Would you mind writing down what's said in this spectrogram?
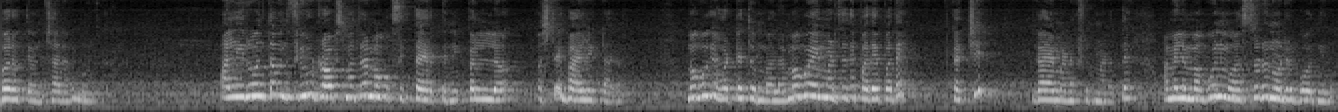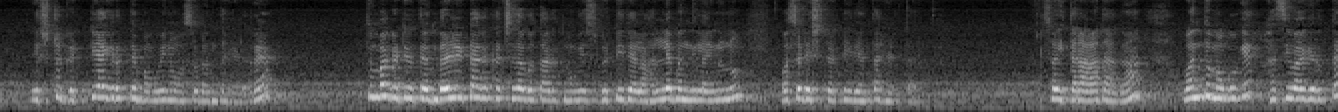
ಬರುತ್ತೆ ಒಂದು ಚಾನಲ್ ಮೂಲಕ. ಅಲ್ಲಿರುವಂಥ ಒಂದು ಫ್ಯೂ ಡ್ರಾಪ್ಸ್ ಮಾತ್ರ ಮಗುಗೆ ಸಿಗ್ತಾ ಇರುತ್ತೆ. ನಿಪ್ಪಲ್ ಅಷ್ಟೇ ಬಾಯ್ಲಿಟ್ಟಾಗ. ಮಗುಗೆ ಹೊಟ್ಟೆ ತುಂಬಲ್ಲ. ಮಗು ಏನು ಮಾಡ್ತದೆ? ಪದೇ ಪದೇ ಕಚ್ಚಿ ಗಾಯ ಮಾಡೋಕ್ಕೆ ಶುರು ಮಾಡುತ್ತೆ. ಆಮೇಲೆ ಮಗುವಿನ ಹೊಸಡು ನೋಡಿರ್ಬೋದು ನೀವು. ಎಷ್ಟು ಗಟ್ಟಿಯಾಗಿರುತ್ತೆ ಮಗುವಿನ ಹೊಸಡು ಅಂತ ಹೇಳಿದ್ರೆ ತುಂಬ ಗಟ್ಟಿ ಇರುತ್ತೆ. ಒಂದು ಬೆರಳಿಟ್ಟಾಗ ಕಚ್ಚಿದಾಗ ಗೊತ್ತಾಗುತ್ತೆ, ಮಗು, ಎಷ್ಟು ಗಟ್ಟಿ ಇದೆಯಲ್ಲ ಬಂದಿಲ್ಲ ಇನ್ನೂ ಹೊಸಡು ಎಷ್ಟು ಗಟ್ಟಿ ಇದೆ ಅಂತ ಹೇಳ್ತಾರೆ. ಸೊ ಈ ಥರ ಆದಾಗ ಒಂದು ಮಗುಗೆ ಹಸಿವಾಗಿರುತ್ತೆ,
